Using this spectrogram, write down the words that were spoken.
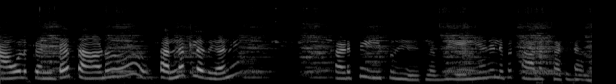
ఆవుల కంటే తాడు తల్లట్లేదు కానీ కడితే ఈపు ఇట్లా వేయాలి లేకపోతే కాళ్ళకి కట్టాలి.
